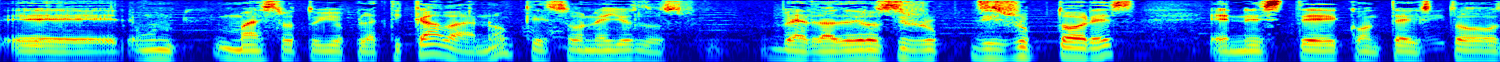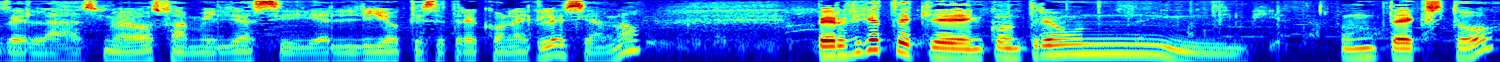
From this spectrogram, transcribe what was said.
eh, un maestro tuyo platicaba, ¿no? Que son ellos los verdaderos disrup- disruptores en este contexto de las nuevas familias y el lío que se trae con la iglesia, ¿no? Pero fíjate que encontré un, un texto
